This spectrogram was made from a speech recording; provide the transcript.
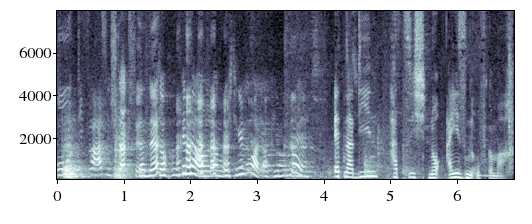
wo die Phasen stattfinden. Das ist ne? doch genau am richtigen Ort, auf jeden Fall. Ednadine hat sich no Eisen aufgemacht.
